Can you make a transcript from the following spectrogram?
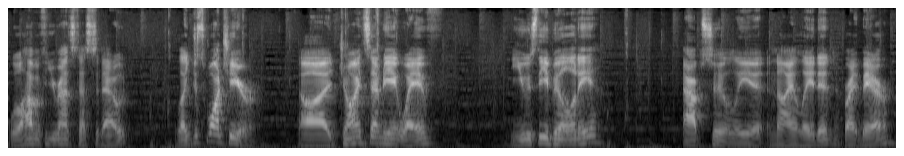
We'll have a few rounds tested out. Like, just watch here. Uh, Giant 78 Wave. Use the ability. Absolutely annihilated right there.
